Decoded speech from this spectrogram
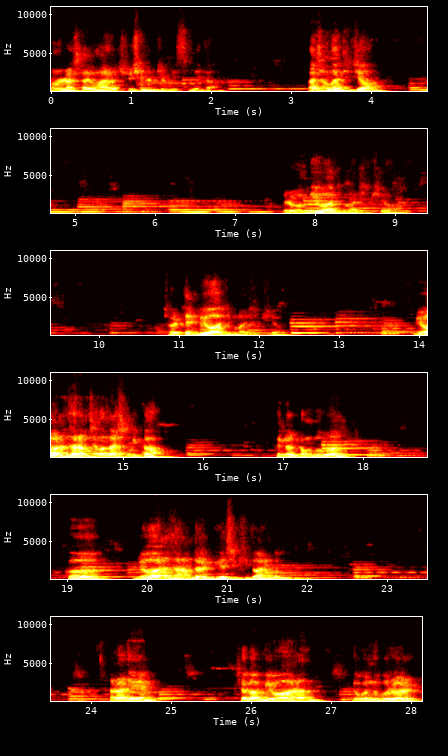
오늘날 사용하여 주시는 줄 믿습니다. 마찬가지죠. 여러분 미워하지 마십시오. 절대 미워하지 마십시오. 미워하는 사람 생각나십니까? 해결 방법은 그 미워하는 사람들 위해서 기도하는 겁니다. 하나님, 제가 미워하는 누구누구를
